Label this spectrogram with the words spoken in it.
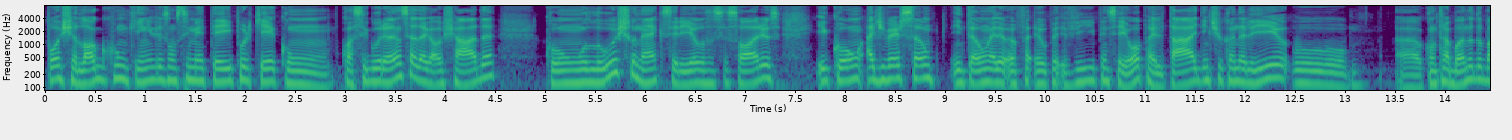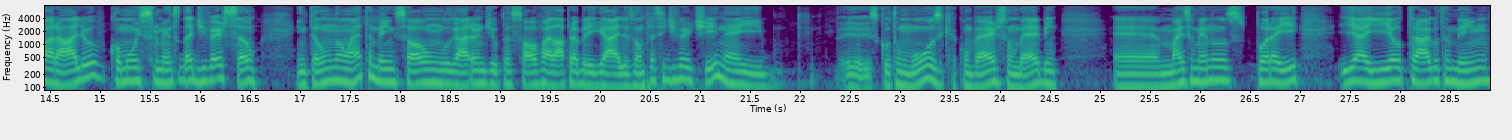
poxa, logo com quem eles vão se meter e por quê? Com, com a segurança da gauchada com o luxo, né, que seria os acessórios, e com a diversão. Então ele, eu, eu vi e pensei, opa, ele tá identificando ali o, o contrabando do baralho como um instrumento da diversão. Então não é também só um lugar onde o pessoal vai lá para brigar, eles vão para se divertir, né, e, e, escutam música, conversam, bebem. É mais ou menos por aí. E aí eu trago também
